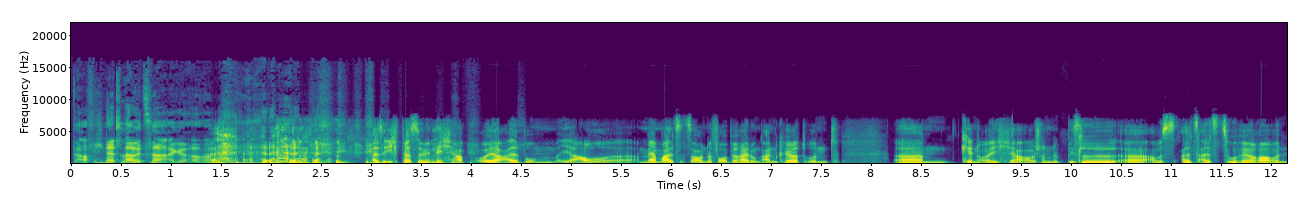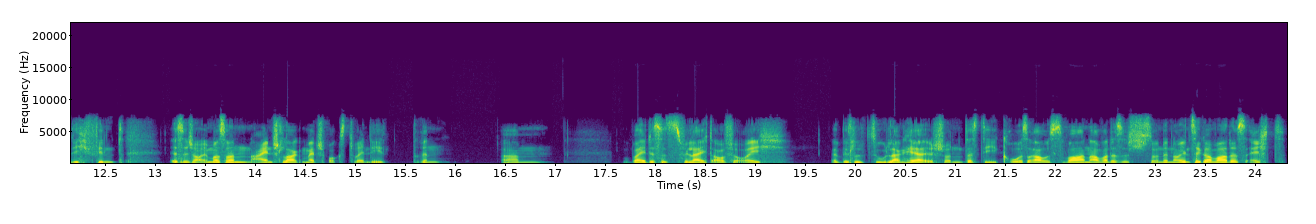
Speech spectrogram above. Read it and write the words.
darf ich nicht laut sagen, aber. also ich persönlich habe euer Album ja auch äh, mehrmals jetzt auch in der Vorbereitung angehört und ähm, kenne euch ja auch schon ein bisschen äh, aus, als, als Zuhörer und ich finde, es ist auch immer so ein Einschlag Matchbox 20 drin. Ähm, wobei das jetzt vielleicht auch für euch ein bisschen zu lang her ist schon, dass die groß raus waren, aber das ist so in den 90er war das echt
